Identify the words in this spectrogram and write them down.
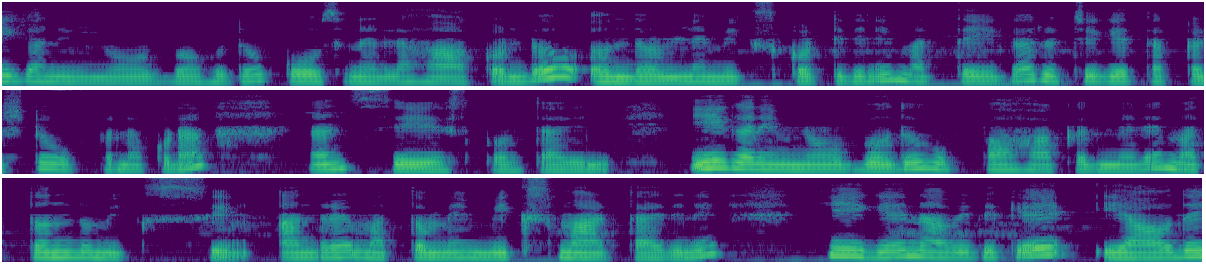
ಈಗ ನೀವು ನೋಡಬಹುದು, ಕೋಸನ್ನೆಲ್ಲ ಹಾಕ್ಕೊಂಡು ಒಂದೊಳ್ಳೆ ಮಿಕ್ಸ್ ಕೊಟ್ಟಿದ್ದೀನಿ. ಮತ್ತು ಈಗ ರುಚಿಗೆ ತಕ್ಕಷ್ಟು ಉಪ್ಪನ್ನು ಕೂಡ ನಾನು ಸೇರಿಸ್ಕೊಳ್ತಾ ಇದ್ದೀನಿ. ಈಗ ನೀವು ನೋಡ್ಬೋದು, ಉಪ್ಪು ಹಾಕಿದ್ಮೇಲೆ ಮತ್ತೊಂದು ಮಿಕ್ಸಿಂಗ್ ಅಂದರೆ ಮತ್ತೊಮ್ಮೆ ಮಿಕ್ಸ್ ಮಾಡ್ತಾ ಇದ್ದೀನಿ. ಹೀಗೆ ನಾವು ಇದಕ್ಕೆ ಯಾವುದೇ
